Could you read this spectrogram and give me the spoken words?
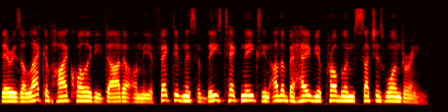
There is a lack of high-quality data on the effectiveness of these techniques in other behavior problems such as wandering.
